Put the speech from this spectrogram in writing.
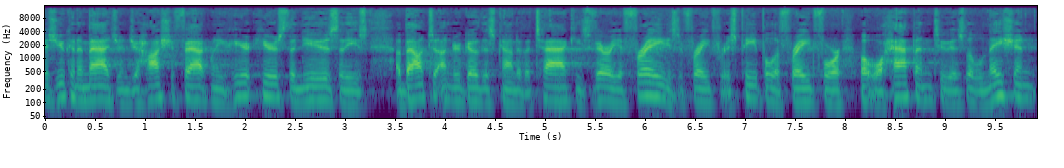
as you can imagine, Jehoshaphat, when he hear, hears the news that he's about to undergo this kind of attack, he's very afraid. He's afraid for his people, afraid for what will happen to his little nation.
